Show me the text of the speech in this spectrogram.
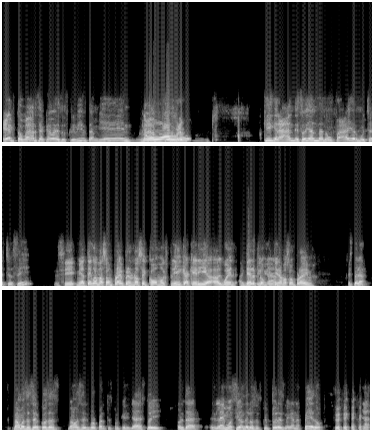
Héctor se acaba de suscribir también. No, ¡Capo! hombre. Qué grandes, hoy andan on fire, muchachos, ¿sí? Sí, mira, tengo Amazon Prime, pero no sé cómo. Explica, quería, al buen Hay que tiene Amazon Prime. Espera, vamos a hacer cosas, vamos a ir por partes, porque ya estoy, ahorita la emoción de los suscriptores me gana, pero ya,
